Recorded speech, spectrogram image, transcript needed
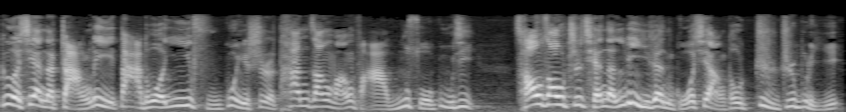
各县的长吏大多依附贵士，贪赃枉法，无所顾忌。曹操之前的历任国相都置之不理，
